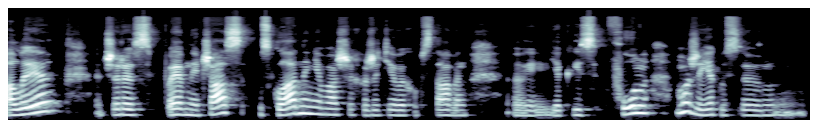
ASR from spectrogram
але через певний час ускладнення ваших життєвих обставин, е, якийсь фон може якось ем,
